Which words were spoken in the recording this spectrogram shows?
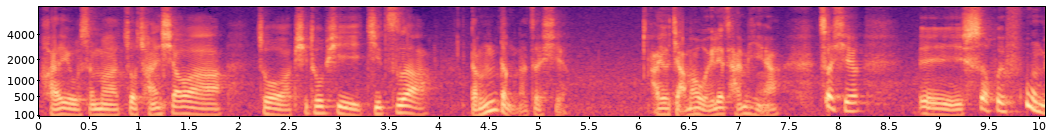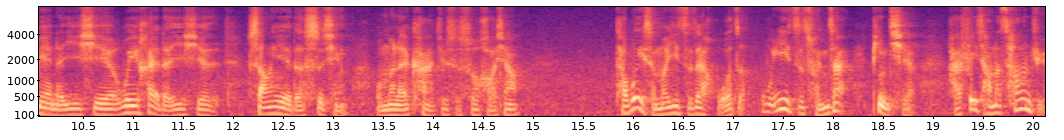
还有什么做传销啊、做 P to P 集资啊等等的这些，还有假冒伪劣产品啊，这些。呃，社会负面的一些危害的一些商业的事情，我们来看，就是说，好像它为什么一直在活着，一直存在，并且还非常的猖獗，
